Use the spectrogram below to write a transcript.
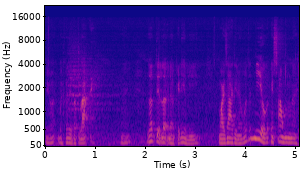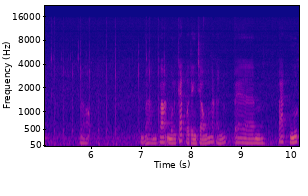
Thì các bạn có thể bật lại. Đấy rất tiện lợi là cái điểm ý. Ngoài ra thì nó có rất nhiều các cái song này. Đó. Và các bạn muốn cắt vào tiếng trống các bạn ấn nút ờ, uh, pass mút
